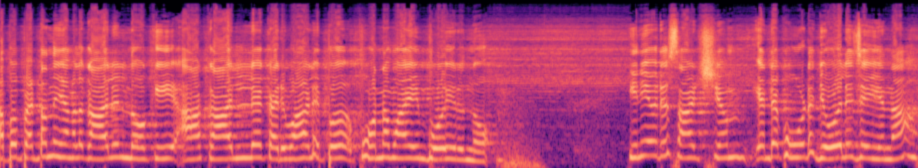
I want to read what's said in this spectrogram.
അപ്പോൾ പെട്ടെന്ന് ഞങ്ങൾ കാലിൽ നോക്കി ആ കാലിലെ കരുവാളിപ്പ് പൂർണമായും പോയിരുന്നു. ഇനിയൊരു സാക്ഷ്യം എന്റെ കൂടെ ജോലി ചെയ്യുന്ന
